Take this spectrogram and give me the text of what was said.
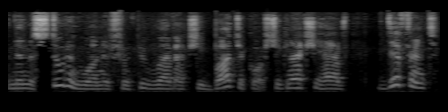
And then the student one is for people who have actually bought your course. So you can actually have different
